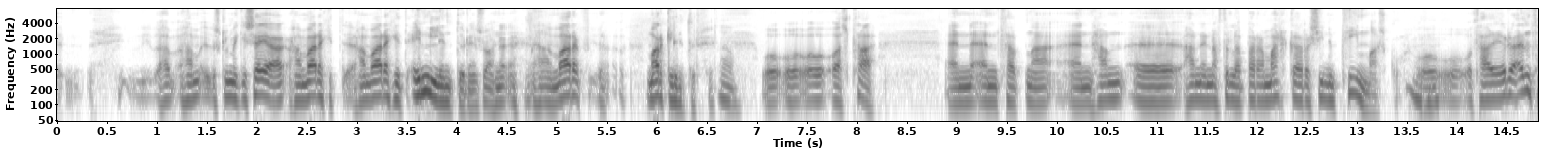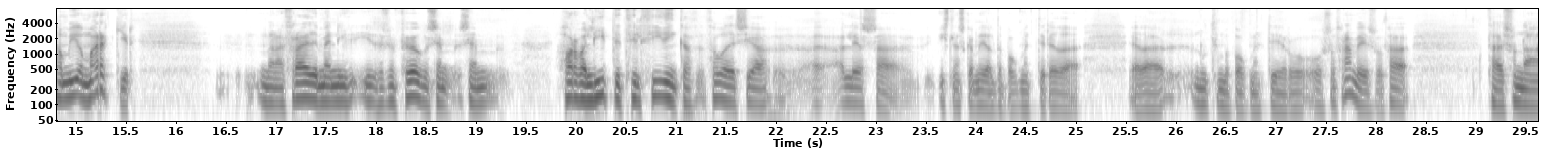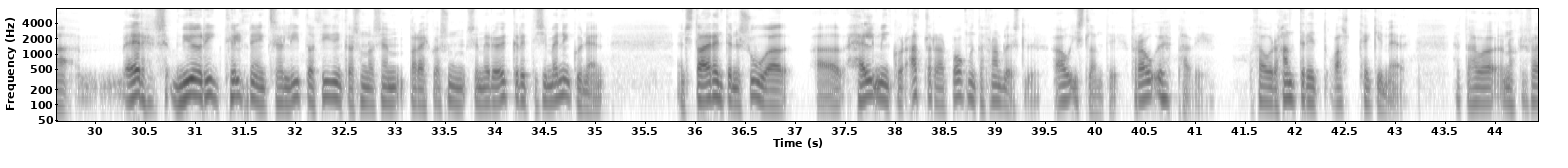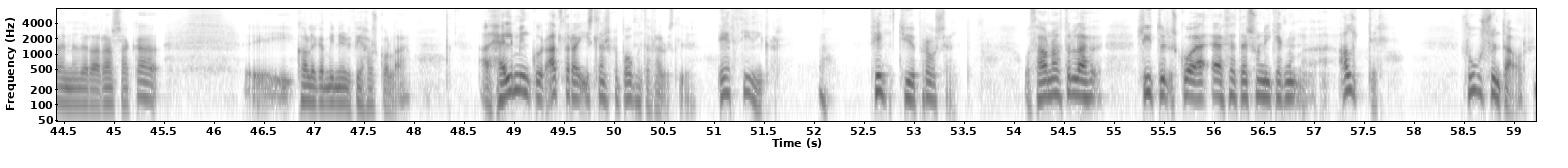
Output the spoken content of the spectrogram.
við skulum ekki segja, hann var ekkit, hann var ekkit einlindur eins og hann, hann var marglindur og allt það en, en, þarna, en hann, uh, hann er náttúrulega bara markaður á sínum tíma sko mm -hmm. og, og, og það eru ennþá mjög margir fræðimenn í, í þessum fögum sem, sem horfa lítið til þýðinga þó að þeir sé að, lesa íslenska miðaldabókmentir eða, eða nútíma bókmentir og, og svo framvegis. Og það, það er svona, er mjög rík tilneying til að líta þýðinga sem bara eitthvað sem, sem eru aukriðtis í menningunni en, en staðrendin er svo að að helmingur allrar bókmyndaframlegslu á Íslandi frá upphafi og þá eru handrit og allt tekið með. Þetta hafa nokkru fræðið með verið að rannsaka í kollega mínir upp í háskóla að helmingur allra íslenska bókmyndafræðislu er þýðingar. Já. 50% og þá náttúrulega hlýtur, sko, ef þetta er svona í gegnum aldir, þúsund ár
